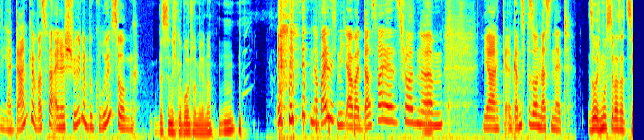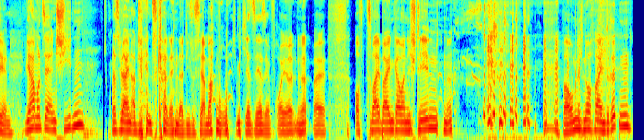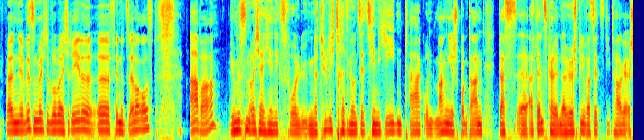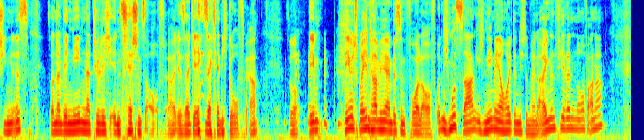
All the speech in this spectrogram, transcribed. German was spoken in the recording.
Ja, danke. Was für eine schöne Begrüßung. Bist du nicht gewohnt von mir, ne? Hm? Na, weiß ich nicht, aber das war jetzt schon, ja. Ähm, ja, ganz besonders nett. So, ich muss dir was erzählen. Wir haben uns ja entschieden, dass wir einen Adventskalender dieses Jahr machen, worüber ich mich ja sehr, sehr freue, ne? weil auf zwei Beinen kann man nicht stehen. Ne? Warum nicht noch einen dritten? Wenn ihr wissen möchtet, worüber ich rede, äh, findet selber raus. Aber wir müssen euch ja hier nichts vorlügen. Natürlich treffen wir uns jetzt hier nicht jeden Tag und machen hier spontan das äh, Adventskalender-Hörspiel, was jetzt die Tage erschienen ist, sondern wir nehmen natürlich in Sessions auf. Ja? Ihr, seid ja, ihr seid ja nicht doof. Ja? So, dem, dementsprechend haben wir hier ein bisschen Vorlauf. Und ich muss sagen, ich nehme ja heute nicht in meinen eigenen vier Wänden auf, Anna,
